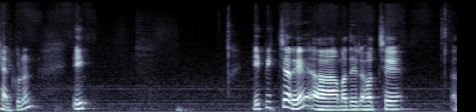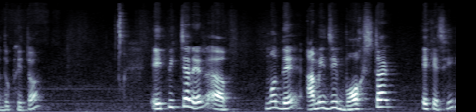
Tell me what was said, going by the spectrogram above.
খেয়াল করুন, এই এই পিকচারে আমাদের হচ্ছে, দুঃখিত, এই পিকচারের মধ্যে আমি যে বক্সটা এঁকেছি।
